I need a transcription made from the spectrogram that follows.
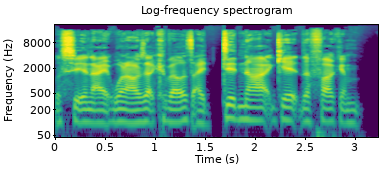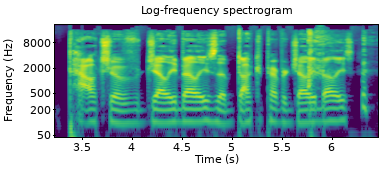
Let's see. And I when I was at Cabela's, I did not get the fucking pouch of Jelly Bellies, the Dr Pepper Jelly Bellies.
